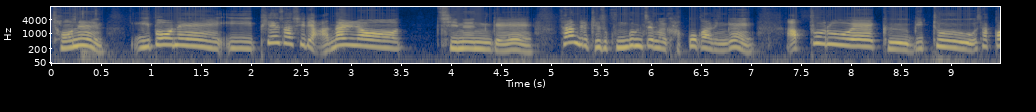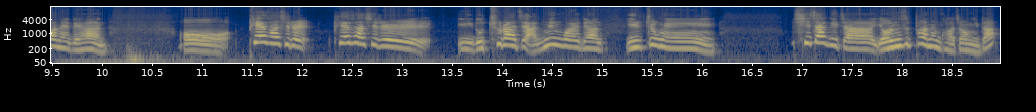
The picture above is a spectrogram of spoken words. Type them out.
저는 이번에 이 피해 사실이 안 알려 지는 게 사람들이 계속 궁금증을 갖고 가는 게 앞으로의 그 미투 사건에 대한 어 피해 사실을 피해 사실을 이 노출하지 않는 거에 대한 일종의 시작이자 연습하는 과정이다.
